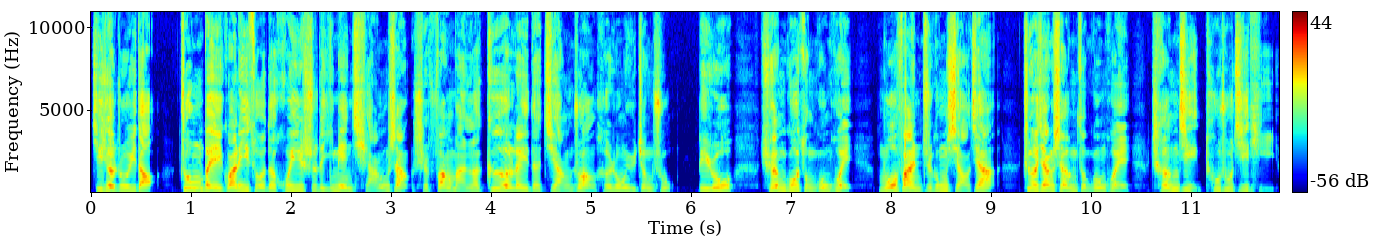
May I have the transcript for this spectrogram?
记者注意到，中北管理所的会议室的一面墙上是放满了各类的奖状和荣誉证书，比如全国总工会模范职工小家、浙江省总工会成绩突出集体、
